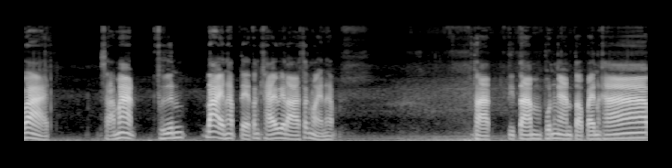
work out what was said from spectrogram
ว่าสามารถฟื้นได้นะครับ แต่ต้องใช้เวลาสักหน่อยนะครับฝากติดตามผลงานต่อไปนะครับ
